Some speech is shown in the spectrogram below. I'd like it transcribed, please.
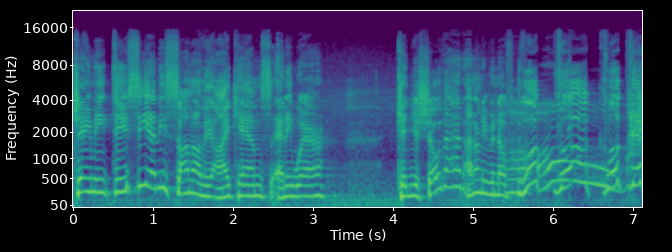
Jamie, do you see any sun on the iCams anywhere? Can you show that? I don't even know. If, look, oh, look, look, that,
